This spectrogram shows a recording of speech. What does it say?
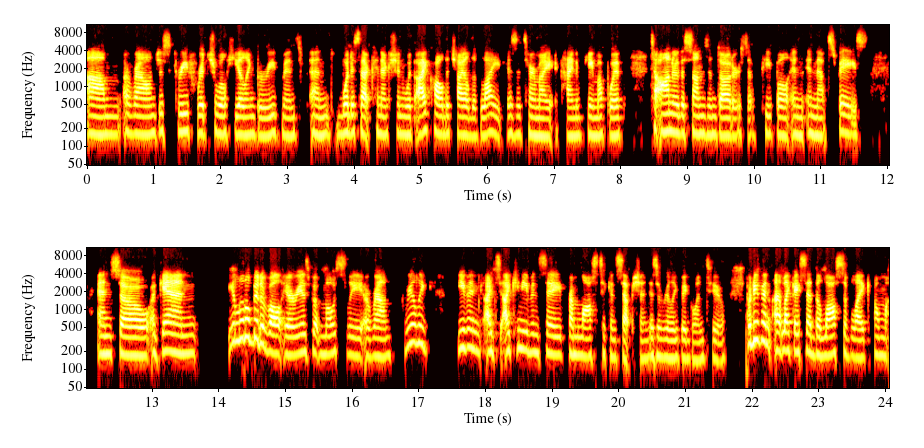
um, around just grief ritual healing bereavement and what is that connection with? I call the child of light is a term i kind of came up with to honor the sons and daughters of people in in that space. And so, again, a little bit of all areas, but mostly around really even I, I can even say from loss to conception is a really big one too. But even uh, like i said the loss of like oh my,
